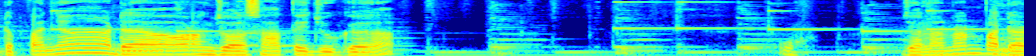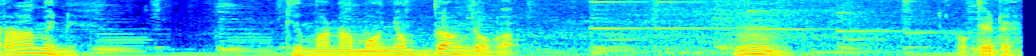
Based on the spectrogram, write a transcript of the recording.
Depannya ada orang jual sate juga. Jalanan pada rame nih. Gimana mau nyebrang coba? Hmm, oke deh.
